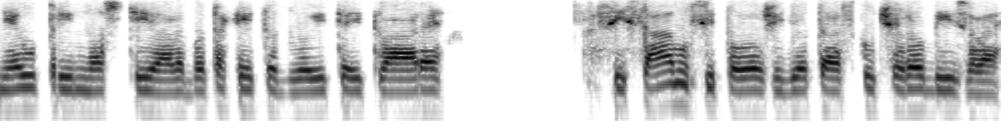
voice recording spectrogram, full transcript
neúprimnosti alebo takejto dvojitej tváre, si sám musí položiť otázku, čo robí zle,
